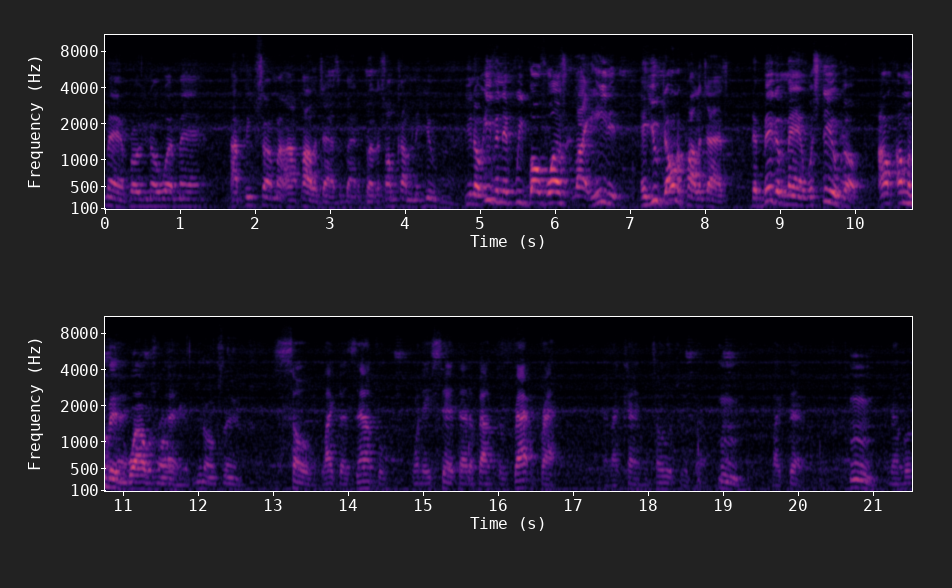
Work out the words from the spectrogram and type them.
man, bro. You know what, man? I peeped something. I apologize about it, brother. So I'm coming to you. You know, even if we both was like heated and you don't apologize, the bigger man would still go. I'm, I'm admitting where I was wrong. Here. You know what I'm saying? So, like example, when they said that about the rap rap, and I came and told you about, Mm, like that. mm, Remember?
